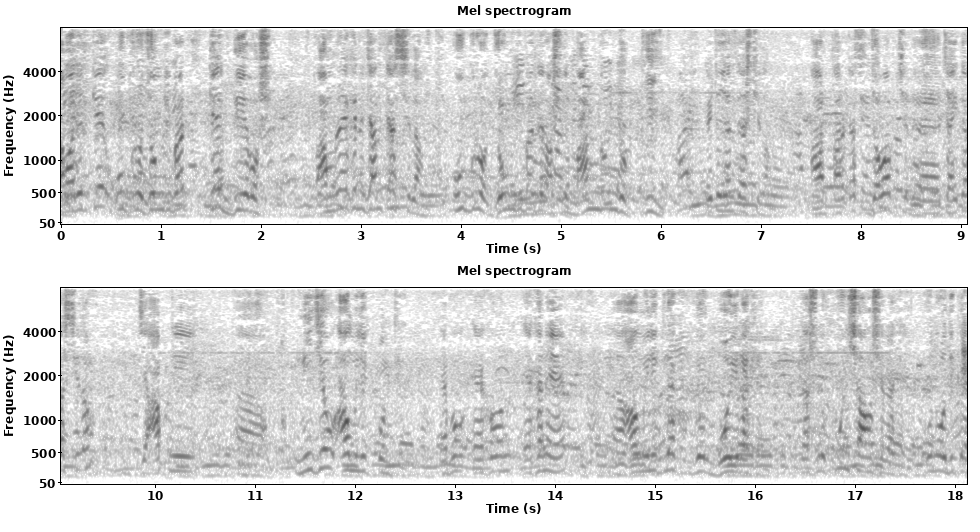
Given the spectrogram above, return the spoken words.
আমাদেরকে উগ্র জঙ্গিবাদ ট্যাগ দিয়ে বসে। আমরা এখানে জানতে আসছিলাম, উগ্র জঙ্গিবাদের আসলে মানদণ্ড কি? এটা জানতে আসছিলাম। আর তার কাছে জবাব চাইতে আসছিলাম যে আপনি নিজেও আওয়ামী লীগপন্থী এবং এখন এখানে আওয়ামী লীগ লেখকদের বই রাখেন। আসলে কোন সাহসে রাখেন? কোন অধিকার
